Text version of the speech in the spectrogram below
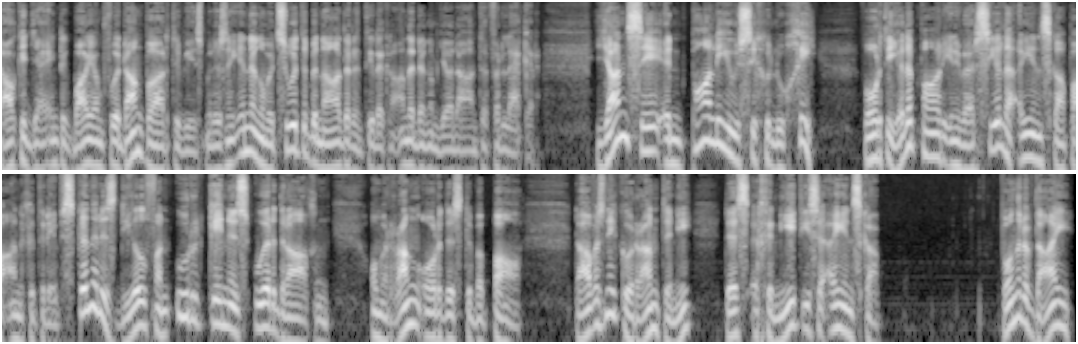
dalk het jy eintlik baie om voor dankbaar te wees, maar dis nou een ding om dit so te benader en natuurlik 'n ander ding om jou daaraan te verlekker. Jan sê in paleopsigologie word 'n hele paar universele eienskappe aangetref. Skinder is deel van oerkennisoordraging om rangordes te bepaal. Daar was nie koerante nie, dis 'n genetiese eienskap. Wonder of daai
